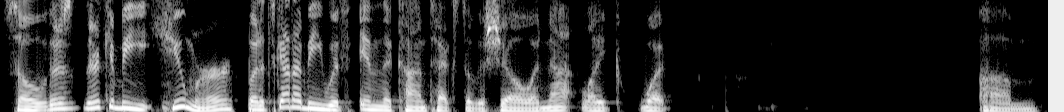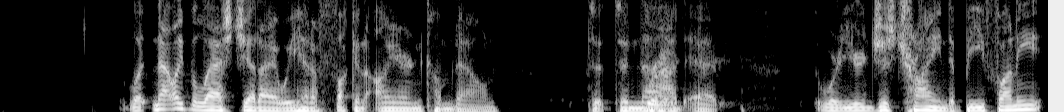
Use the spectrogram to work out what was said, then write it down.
So there's there can be humor, but it's got to be within the context of the show and not like what um like not like the last Jedi where you had a fucking iron come down to to nod at where you're just trying to be funny.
